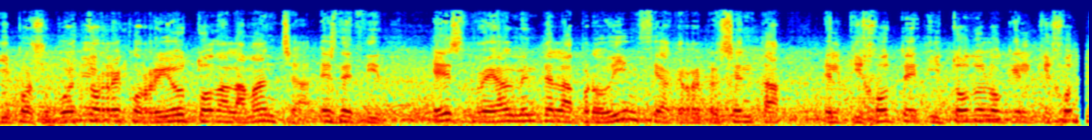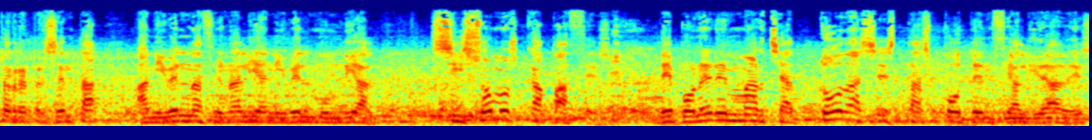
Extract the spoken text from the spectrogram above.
y por supuesto recorrió toda la Mancha. Es decir, es realmente la provincia que representa el Quijote y todo lo que el Quijote representa a nivel nacional y a nivel mundial. Si somos capaces de poner en marcha todas estas potencialidades,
